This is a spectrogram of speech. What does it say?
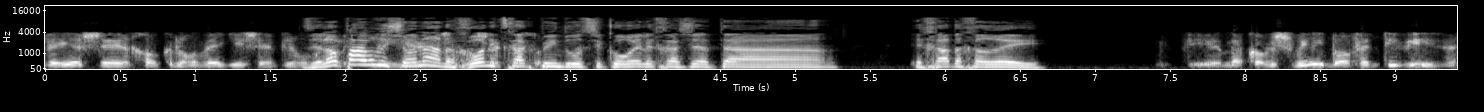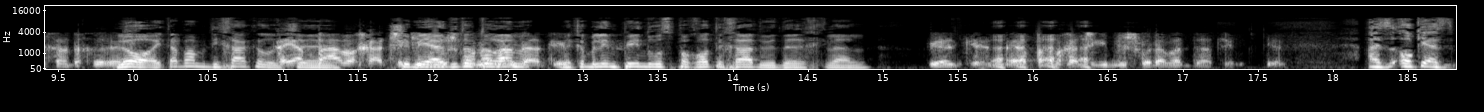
ויש אה, חוק נורבגי שהעבירו... זה לא פעם ראשונה, נכון, יצחק. פינדרוס, שקורא לך שאתה אחד אחרי? מקום שמיני באופן טבעי, זה אחד אחרי. לא, הייתה פעם בדיחה כזאת, היה ש- פעם אחת שביהדות התורה. מקבלים פינדרוס פחות אחד בדרך כלל. כן, כן, היה פעם אחת שקיבלו שמונה מנדטים. כן. אז אוקיי, אז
